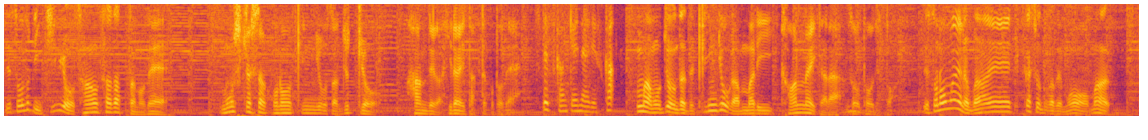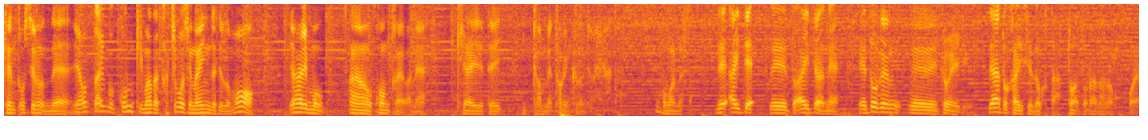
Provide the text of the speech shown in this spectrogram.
でその時1秒3差だったのでもしかしたらこの金量差10キロ半でが開いたってことで。季節関係ないですか？まあもちろんだって金量があんまり変わんないから、その当時と。でその前の万栄菊花賞とかでもまあ検討してるんで山本太鼓今季まだ勝ち星ないんだけどもやはりもうあの今回はね気合い入れて1冠目取りに来るんじゃないかと思いました。で相手、えー、と相手はね、えー当然、えー、競泳竜であと海星ドクター。とはドラナのこれ。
